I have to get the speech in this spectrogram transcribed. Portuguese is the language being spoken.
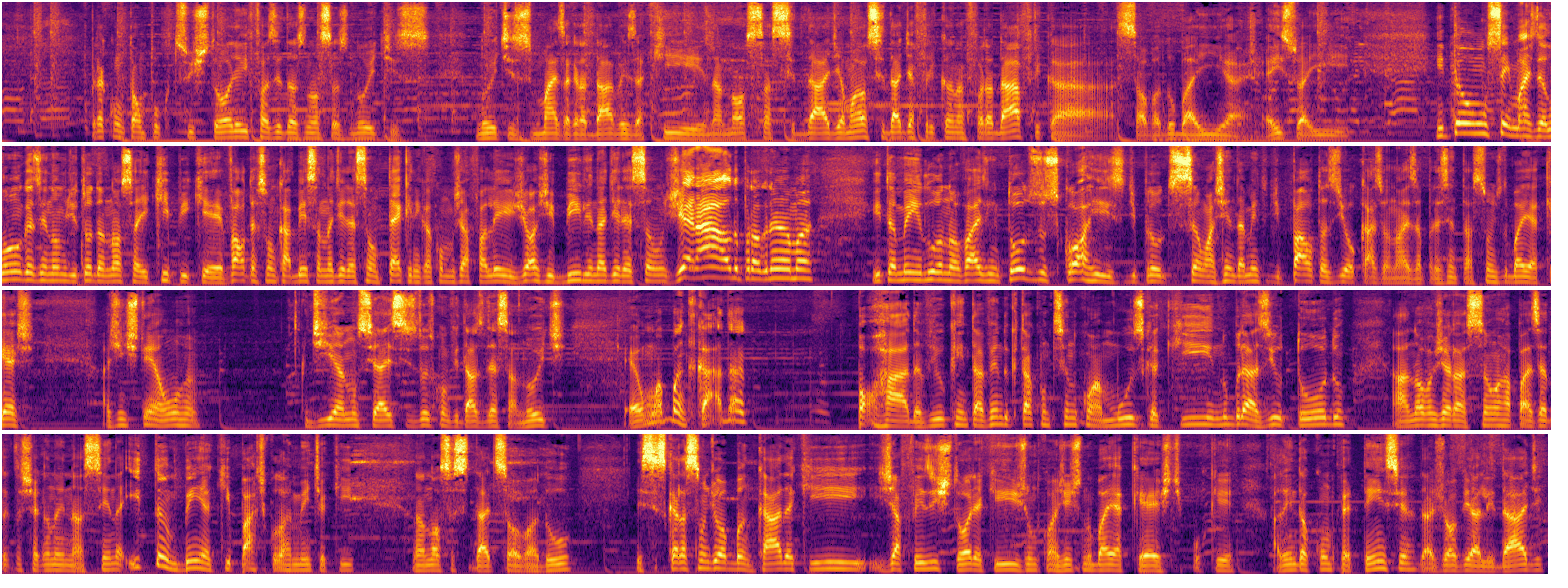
para contar um pouco de sua história e fazer das nossas noites noites mais agradáveis aqui na nossa cidade, a maior cidade africana fora da África, Salvador, Bahia. É isso aí. Então, sem mais delongas, em nome de toda a nossa equipe, que é Walterson Cabeça na direção técnica, como já falei, Jorge Billy na direção geral do programa e também Lua Novaes em todos os corres de produção, agendamento de pautas e ocasionais apresentações do Bahia Cash. A gente tem a honra de anunciar esses dois convidados dessa noite. É uma bancada porrada, viu? Quem tá vendo o que tá acontecendo com a música aqui no Brasil todo, a nova geração, a rapaziada que tá chegando aí na cena e também aqui, particularmente aqui na nossa cidade de Salvador. Esses caras são de uma bancada que já fez história aqui junto com a gente no BaiaCast, porque além da competência, da jovialidade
